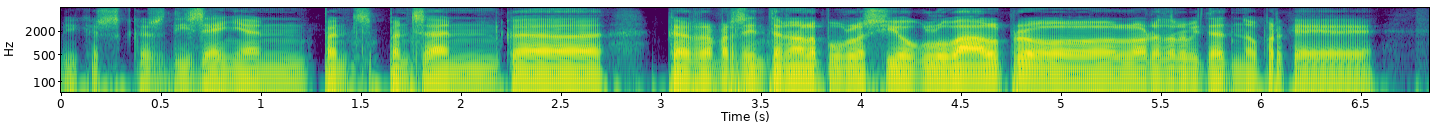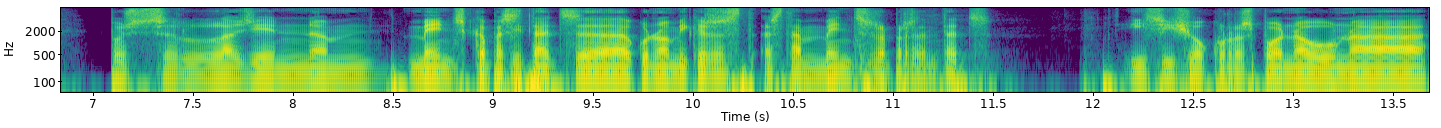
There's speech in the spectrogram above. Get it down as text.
Que es, que es dissenyen pens, pensant que, que representen a la població global, però a l'hora de la veritat no, perquè doncs, la gent amb menys capacitats eh, econòmiques est estan menys representats. I si això correspon a una,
